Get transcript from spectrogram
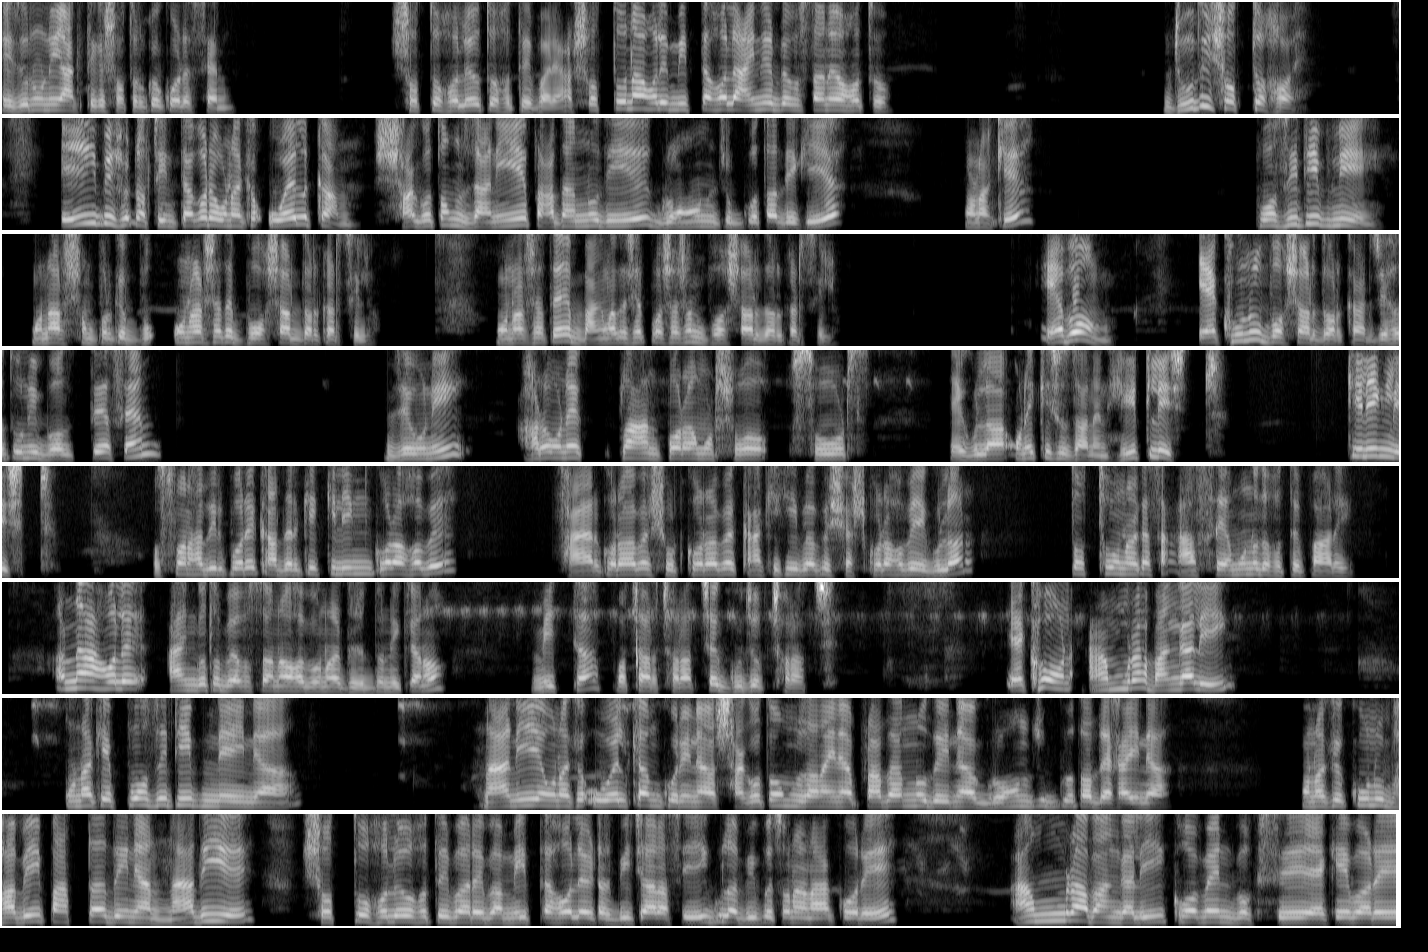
এই জন্য উনি আগ থেকে সতর্ক করেছেন। সত্য হলেও তো হতে পারে, আর সত্য না হলে মিথ্যা হলে আইনের ব্যবস্থা নেওয়া হতো। যদি সত্য হয় এই বিষয়টা চিন্তা করে ওনাকে ওয়েলকাম স্বাগতম জানিয়ে, প্রাধান্য দিয়ে, গ্রহণযোগ্যতা দেখিয়ে ওনাকে পজিটিভ নিয়ে ওনার সম্পর্কে ওনার সাথে বসার দরকার ছিল। ওনার সাথে বাংলাদেশের প্রশাসন বসার দরকার ছিল। এবং এখনও বসার দরকার, যেহেতু উনি বলতেছেন যে উনি আরও অনেক প্ল্যান পরামর্শ সোর্স এগুলা অনেক কিছু জানেন hit list killing list Osman হাদির পরে কাদেরকে কিলিং করা হবে ফায়ার করা হবে শুট করা হবে, কাকে কীভাবে শেষ করা হবে এগুলার তথ্য ওনার কাছে আছে, এমনও তো হতে পারে। আর না হলে আইনগত ব্যবস্থা নেওয়া হবে ওনার বিরুদ্ধে কেন? মিথ্যা প্রচার ছড়াচ্ছে, গুজব ছড়াচ্ছে। এখন আমরা বাঙালি, ওনাকে পজিটিভ নেই না। না নিয়ে ওনাকে ওয়েলকাম করি না, স্বাগতম জানাই না, প্রাধান্য দেই না, গ্রহণযোগ্যতা দেখাই না। ওনাকে কোনোভাবেই পাত্তা দেই না না দিয়ে সত্য হলেও হতে পারে বা মিথ্যা হলে এটার বিচার আছে, এইগুলা বিবেচনা না করে আমরা বাঙালি কমেন্ট বক্সে একেবারে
